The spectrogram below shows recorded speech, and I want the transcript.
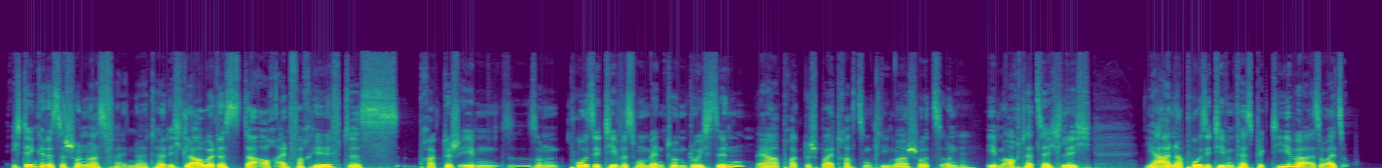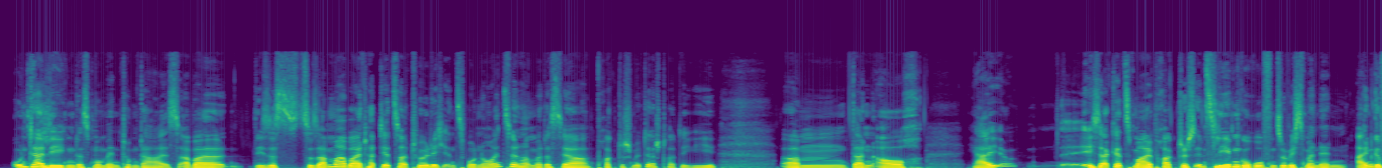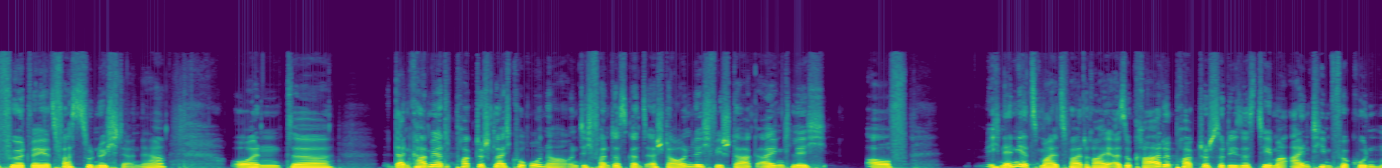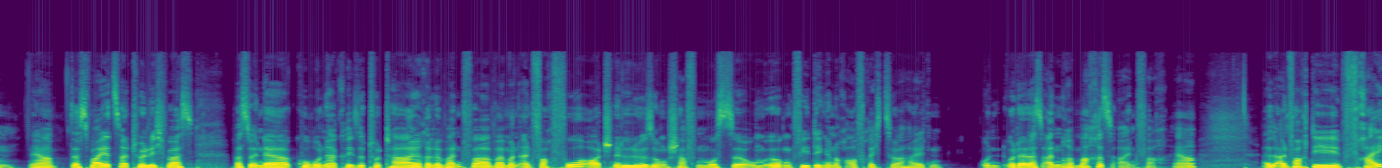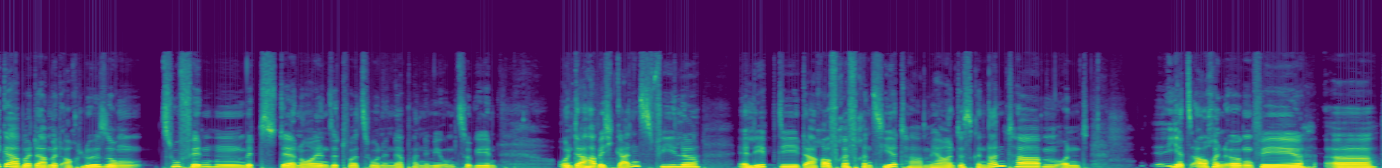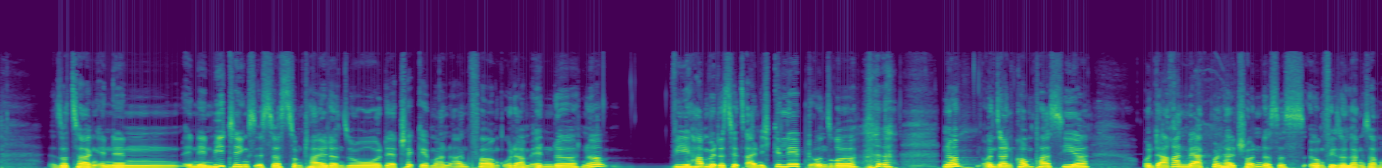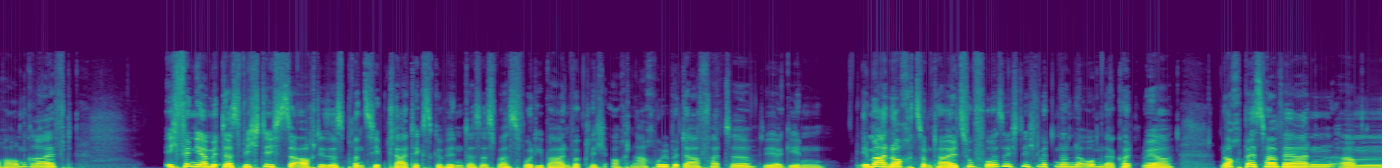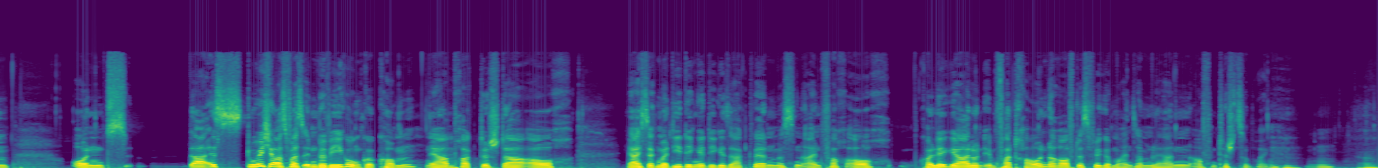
Ich denke, dass das schon was verändert hat. Ich glaube, dass da auch einfach hilft, dass praktisch eben so ein positives Momentum durch Sinn, ja, praktisch Beitrag zum Klimaschutz und mhm. eben auch tatsächlich ja einer positiven Perspektive, also als unterlegendes Momentum da ist. Aber diese Zusammenarbeit hat jetzt natürlich in 2019, haben wir das ja praktisch mit der Strategie, ähm, dann auch, ja, ich sag jetzt mal praktisch ins Leben gerufen, so wie ich es mal nennen. Eingeführt wäre jetzt fast zu nüchtern, ja. Und äh, dann kam ja praktisch gleich Corona und ich fand das ganz erstaunlich, wie stark eigentlich auf ich nenne jetzt mal zwei, drei, also gerade praktisch so dieses Thema ein Team für Kunden. Ja, das war jetzt natürlich was, was so in der Corona-Krise total relevant war, weil man einfach vor Ort schnelle Lösungen schaffen musste, um irgendwie Dinge noch aufrechtzuerhalten. Und, oder das andere, mach es einfach. Ja, also einfach die Freigabe damit auch Lösungen zu finden, mit der neuen Situation in der Pandemie umzugehen. Und da habe ich ganz viele erlebt, die darauf referenziert haben, ja, und das genannt haben und jetzt auch in irgendwie äh, sozusagen in den, in den Meetings ist das zum Teil dann so der Check-in am Anfang oder am Ende, ne? Wie haben wir das jetzt eigentlich gelebt, unsere, ne? unseren Kompass hier? Und daran merkt man halt schon, dass es irgendwie so langsam Raum greift. Ich finde ja mit das Wichtigste auch dieses Prinzip Klartext gewinnt. Das ist was, wo die Bahn wirklich auch Nachholbedarf hatte. Wir gehen immer noch zum Teil zu vorsichtig miteinander um. Da könnten wir noch besser werden. Ähm, und da ist durchaus was in Bewegung gekommen. Ja, mhm. praktisch da auch, ja, ich sag mal, die Dinge, die gesagt werden müssen, einfach auch kollegial und im Vertrauen darauf, dass wir gemeinsam lernen, auf den Tisch zu bringen. Mhm. Mhm. Ja.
